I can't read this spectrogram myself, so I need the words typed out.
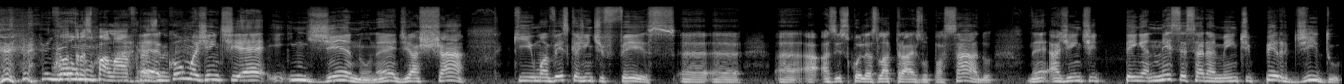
em como, outras palavras. É, né? Como a gente é ingênuo, né? De achar que uma vez que a gente fez uh, uh, as escolhas lá atrás no passado, né? A gente tenha necessariamente perdido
